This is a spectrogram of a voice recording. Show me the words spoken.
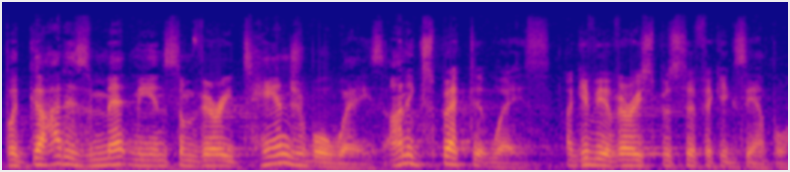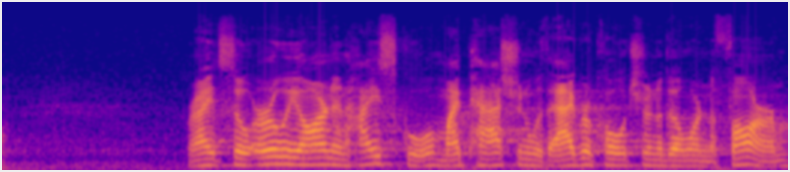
But God has met me in some very tangible ways, unexpected ways. I'll give you a very specific example. Right? So early on in high school, my passion with agriculture and to go on the farm,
